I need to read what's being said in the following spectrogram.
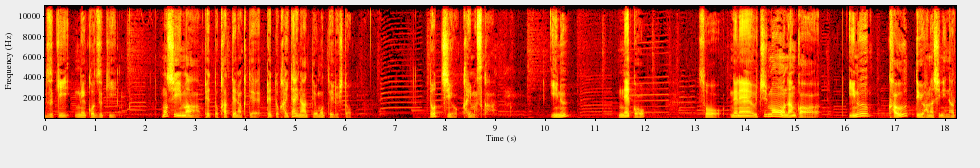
好き猫好きもし今ペット飼ってなくてペット飼いたいなって思っている人どっちを飼いますか？犬？猫？そう。でねうちもなんか犬飼うっていう話になっ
